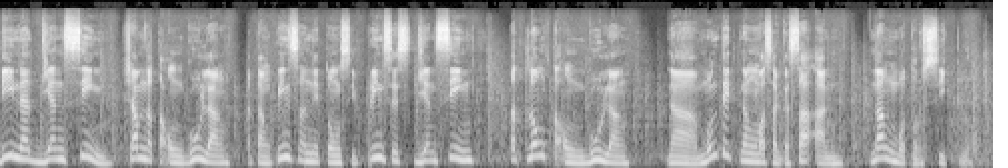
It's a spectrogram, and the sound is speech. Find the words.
Dina Diansing, siyam na taong gulang at ang pinsan nitong si Princess Diansing, tatlong taong gulang na muntik ng masagasaan ng motorsiklo.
